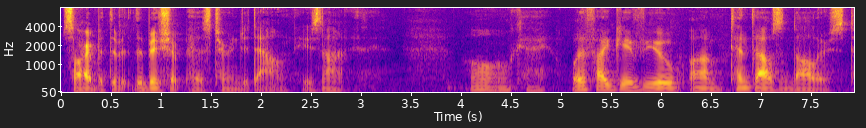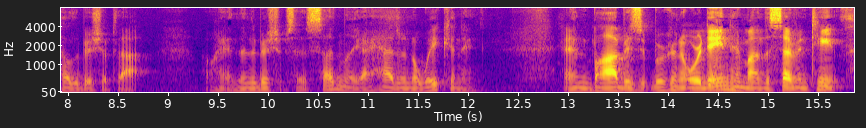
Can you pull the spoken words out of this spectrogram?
sorry, but the, the bishop has turned you down. He's not. Oh, okay. What if I give you um, $10,000? Tell the bishop that. Okay, and then the bishop says, suddenly I had an awakening. And Bob is, we're going to ordain him on the 17th.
